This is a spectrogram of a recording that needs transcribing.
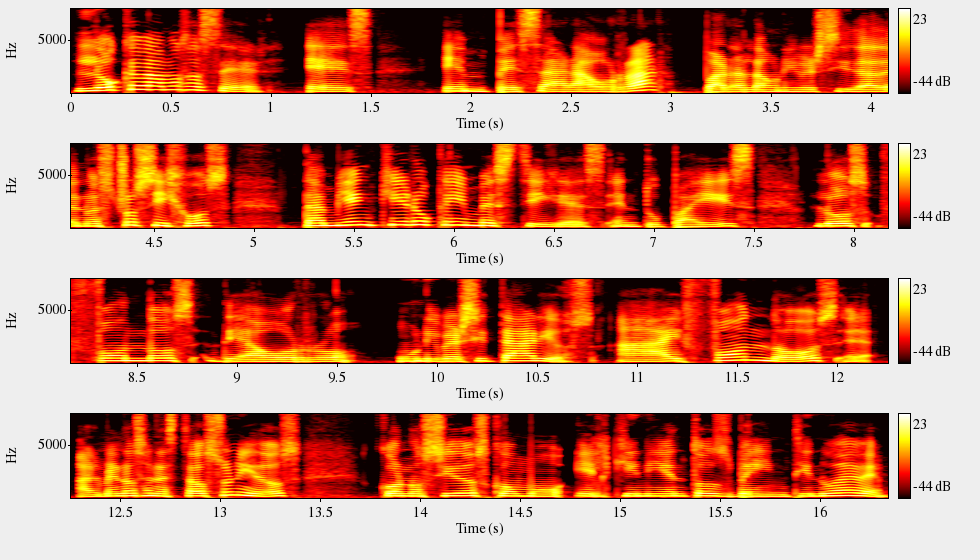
Lo que vamos a hacer es empezar a ahorrar para la universidad de nuestros hijos. También quiero que investigues en tu país los fondos de ahorro universitarios. Hay fondos, eh, al menos en Estados Unidos, conocidos como el 529,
